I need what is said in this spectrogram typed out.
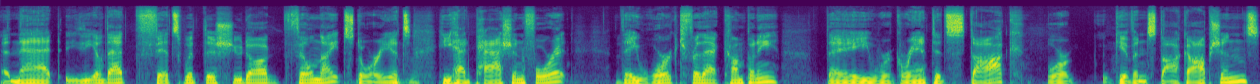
and that you know that fits with this shoe dog Phil Knight story. It's mm-hmm. he had passion for it. They worked for that company. They were granted stock or given stock options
